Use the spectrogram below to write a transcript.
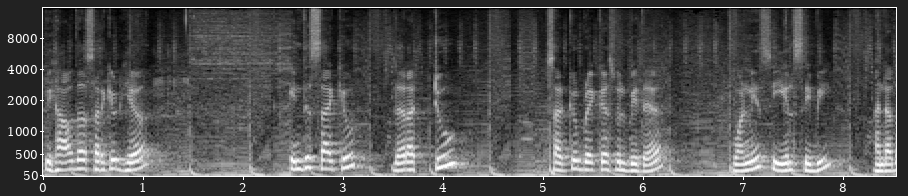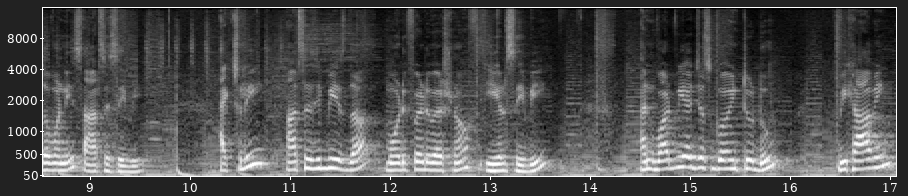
we have the circuit here. In this circuit there are two circuit breakers will be there. One is ELCB and other one is RCCB. Actually RCCB is the modified version of ELCB and what we are just going to do we having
